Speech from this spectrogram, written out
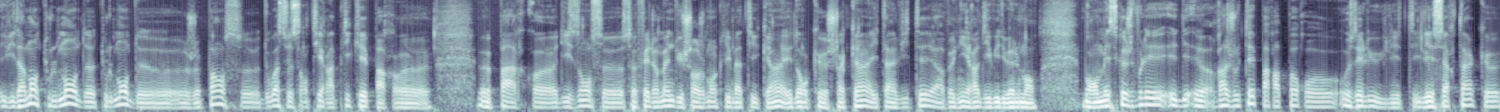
évidemment, tout le monde, tout le monde, je pense, doit se sentir impliqué par, par disons, ce, phénomène du changement climatique, hein, et donc chacun est invité à venir individuellement. Bon, mais ce que je voulais rajouter par rapport aux, élus, il est, il est, certain que,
